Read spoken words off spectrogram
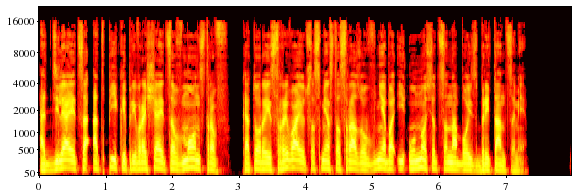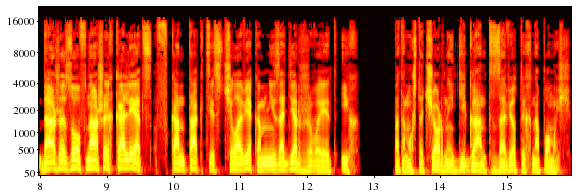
отделяется от пик и превращается в монстров, которые срываются с места сразу в небо и уносятся на бой с британцами. Даже зов наших колец в контакте с человеком не задерживает их, потому что черный гигант зовет их на помощь.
